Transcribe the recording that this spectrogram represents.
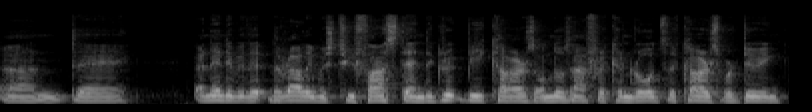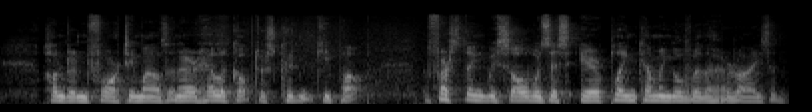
and. Uh, and anyway, the, the rally was too fast then. The Group B cars on those African roads, the cars were doing 140 miles an hour. Helicopters couldn't keep up. The first thing we saw was this airplane coming over the horizon,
